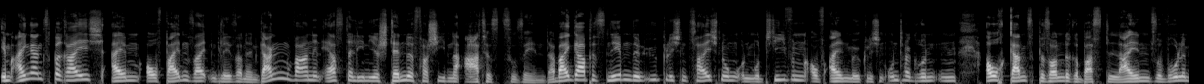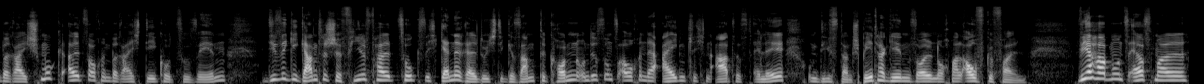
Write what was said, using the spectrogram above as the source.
Im Eingangsbereich, einem auf beiden Seiten gläsernen Gang, waren in erster Linie Stände verschiedener Artists zu sehen. Dabei gab es neben den üblichen Zeichnungen und Motiven auf allen möglichen Untergründen auch ganz besondere Basteleien, sowohl im Bereich Schmuck als auch im Bereich Deko zu sehen. Diese gigantische Vielfalt zog sich generell durch die gesamte Con und ist uns auch in der eigentlichen Artist LA, um die es dann später gehen soll, nochmal aufgefallen. Wir haben uns erstmal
